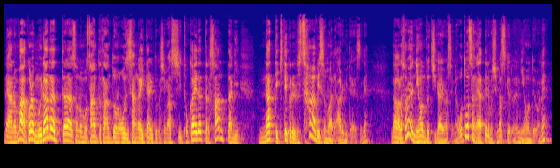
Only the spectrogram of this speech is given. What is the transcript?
であのまあこれは村だったらそのもうサンタ担当のおじさんがいたりとかしますし都会だったらサンタになって来てくれるサービスまであるみたいですね。だからそれは日本と違いますよね。お父さんがやったりもしますけどね日本ではね。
